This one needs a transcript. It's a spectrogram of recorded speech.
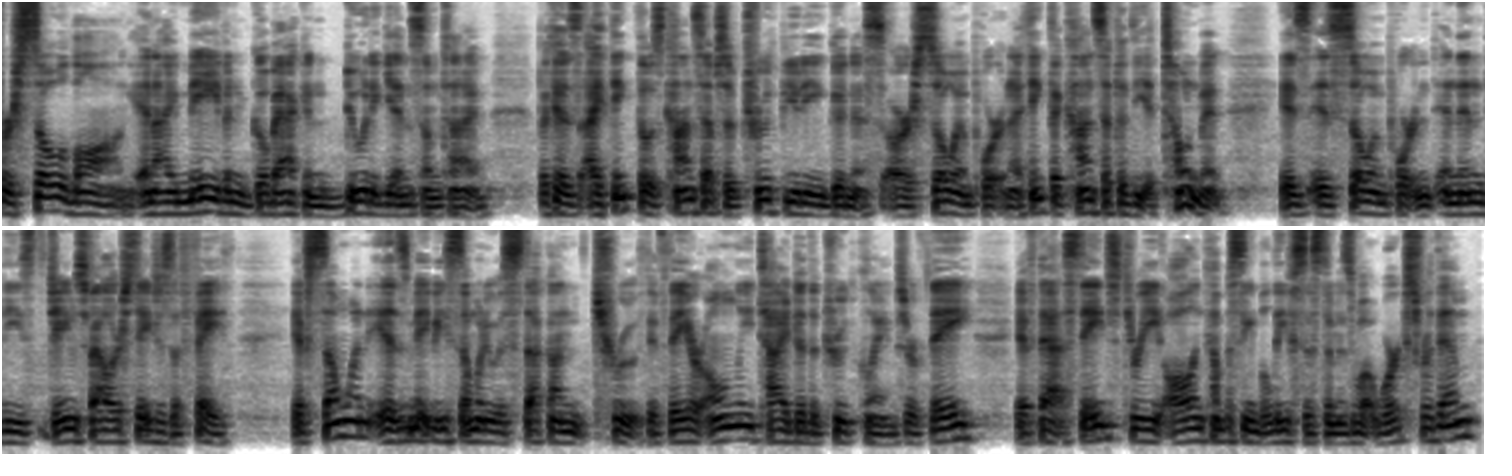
for so long, and I may even go back and do it again sometime because I think those concepts of truth, beauty, and goodness are so important. I think the concept of the atonement is is so important. And then these James Fowler stages of faith. If someone is maybe someone who is stuck on truth, if they are only tied to the truth claims, or if they if that stage three all encompassing belief system is what works for them,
